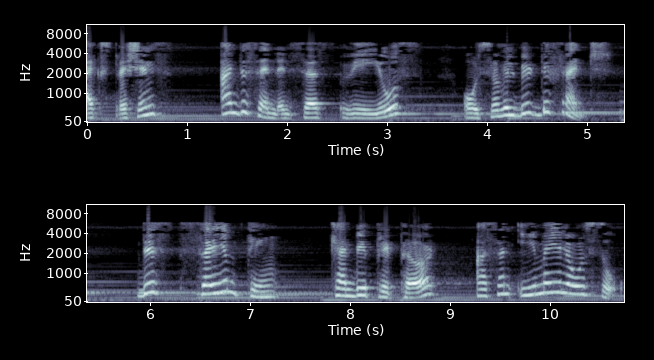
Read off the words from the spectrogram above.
expressions and the sentences we use also will be different. This same thing can be prepared as an email also.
